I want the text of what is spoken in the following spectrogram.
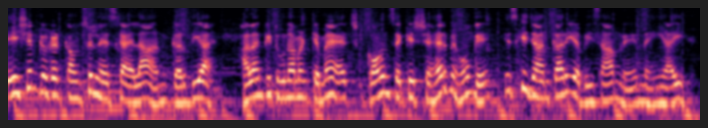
एशियन क्रिकेट काउंसिल ने इसका ऐलान कर दिया है। हालाँकि टूर्नामेंट के मैच कौन से किस शहर में होंगे, इसकी जानकारी अभी सामने नहीं आई है।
